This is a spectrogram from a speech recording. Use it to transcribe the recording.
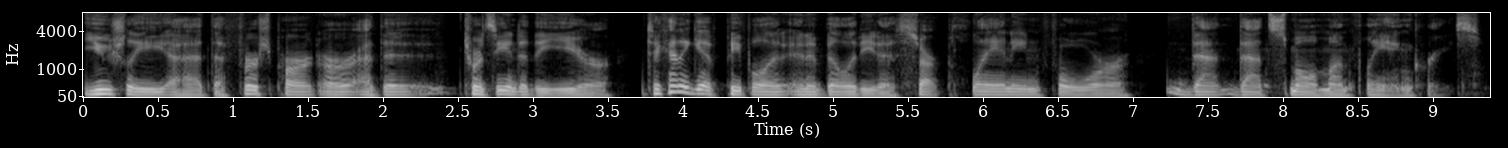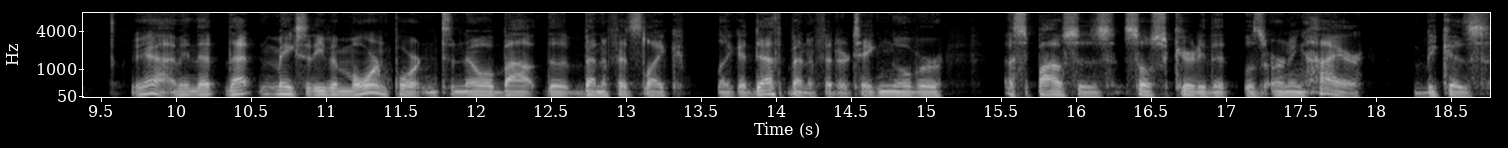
usually uh, at the first part or at the towards the end of the year to kind of give people an, an ability to start planning for that that small monthly increase. Yeah, I mean that that makes it even more important to know about the benefits like like a death benefit or taking over a spouse's social security that was earning higher because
